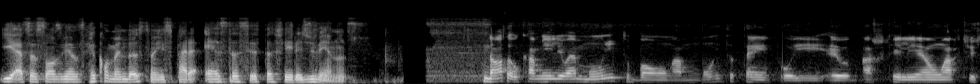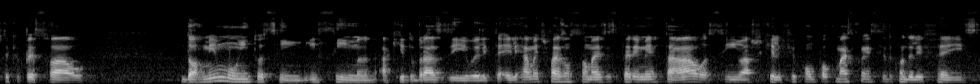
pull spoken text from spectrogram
E essas são as minhas recomendações para esta sexta-feira de Vênus. Nossa, o Camilo é muito bom há muito tempo e eu acho que ele é um artista que o pessoal dorme muito assim em cima aqui do Brasil. Ele, ele realmente faz um som mais experimental, assim. Eu acho que ele ficou um pouco mais conhecido quando ele fez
